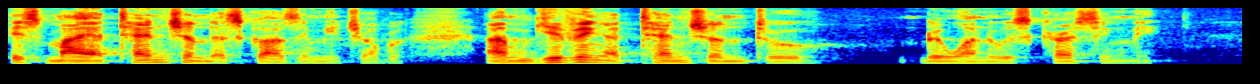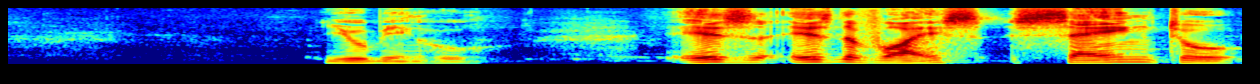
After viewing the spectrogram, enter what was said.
is my attention that's causing me trouble. I'm giving attention to the one who is cursing me. You being who? Is is the voice saying to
